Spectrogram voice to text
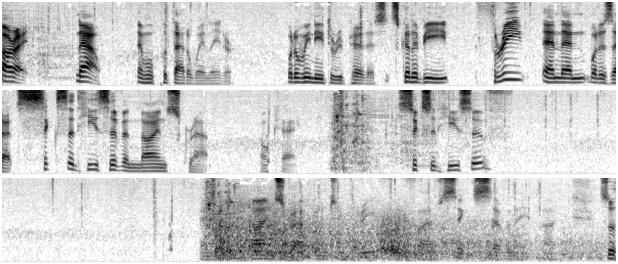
All right. Now, and we'll put that away later. What do we need to repair this? It's going to be three, and then what is that? Six adhesive and nine scrap. Okay. Six adhesive. And nine scrap. One, two, three, four, five, six, seven, eight, nine. So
